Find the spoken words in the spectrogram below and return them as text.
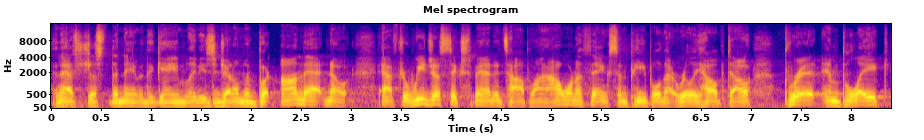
and that's just the name of the game, ladies and gentlemen. But on that note, after we just expanded top line, I want to thank some people that really helped out. Britt and Blake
